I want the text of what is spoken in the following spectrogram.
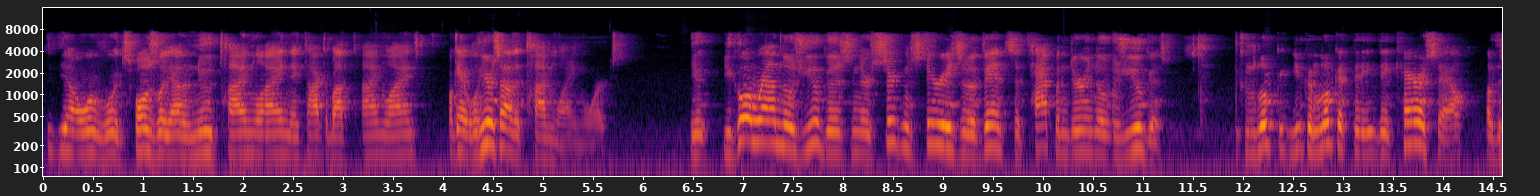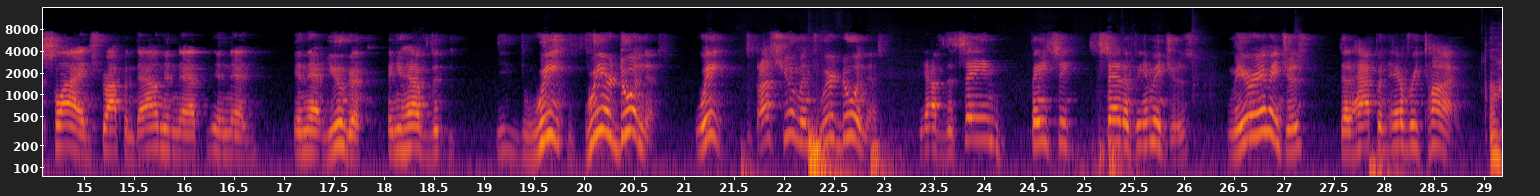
you know we're, we're supposedly on a new timeline. They talk about timelines. Okay, well here's how the timeline works. You, you go around those yugas, and there's certain series of events that happen during those yugas. You can look you can look at the, the carousel of the slides dropping down in that in that in that yuga, and you have the we we are doing this. We us humans we're doing this. You have the same basic set of images, mirror images that happen every time. Ugh.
